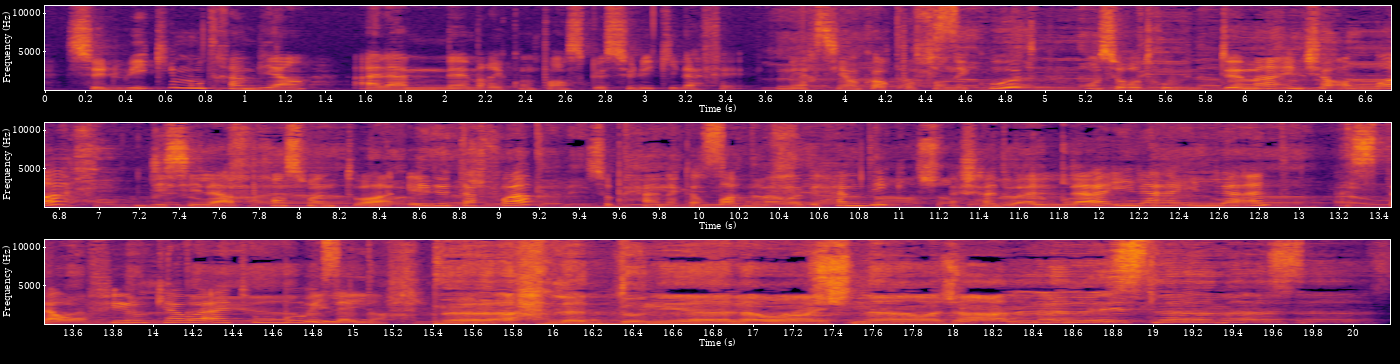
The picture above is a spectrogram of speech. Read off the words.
Celui qui montre un bien a la même récompense que celui qui l'a fait. Merci encore pour ton écoute. On se retrouve demain, Inch'Allah. D'ici là, prends soin de toi et de ta foi. Subhanak Allahumma wa bihamdik. Ashhadu an la ilaha illa ant. Astaghfiruka wa atubu ilayk. ما أحلى الدنيا لو عشنا وجعلنا الإسلام أساس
